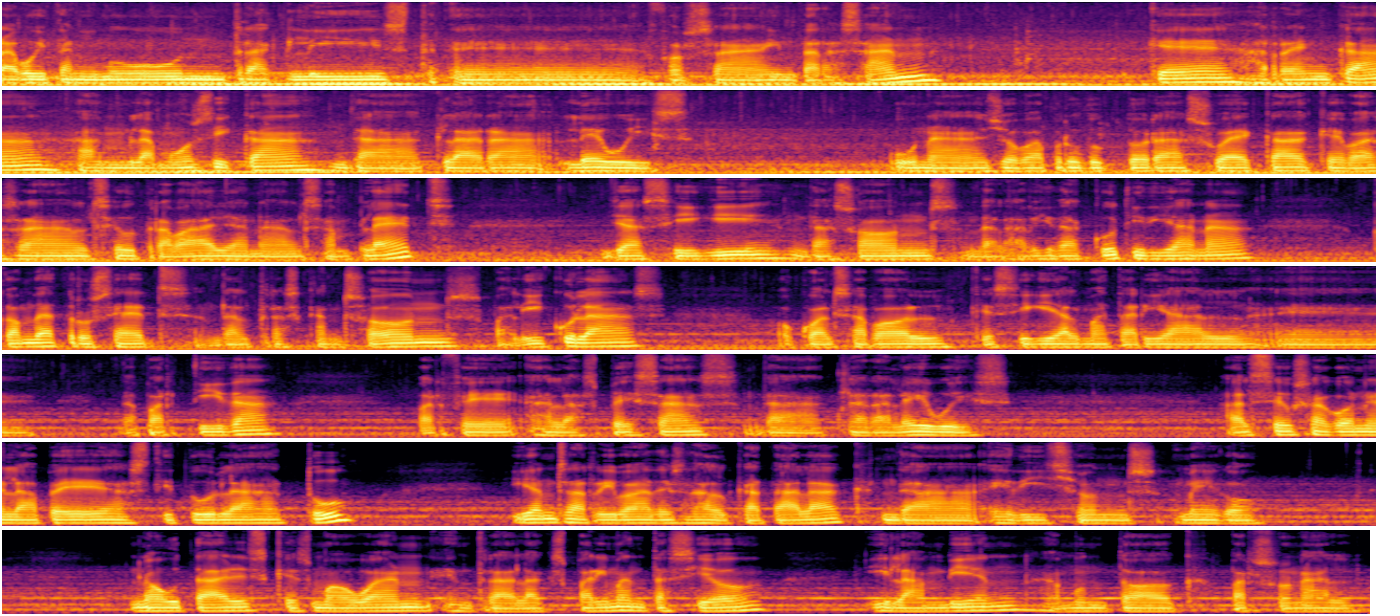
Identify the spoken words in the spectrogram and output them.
Per avui tenim un tracklist eh, força interessant que arrenca amb la música de Clara Lewis, una jove productora sueca que basa el seu treball en el sampleig, ja sigui de sons de la vida quotidiana com de trossets d'altres cançons, pel·lícules o qualsevol que sigui el material eh, de partida per fer les peces de Clara Lewis. El seu segon LP es titula Tu i ens arriba des del catàleg de Editions Mego. Nou talls que es mouen entre l'experimentació i l'ambient amb un toc personal.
